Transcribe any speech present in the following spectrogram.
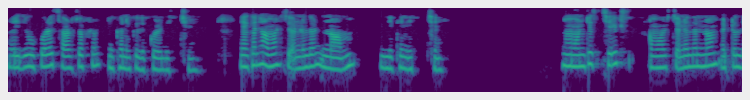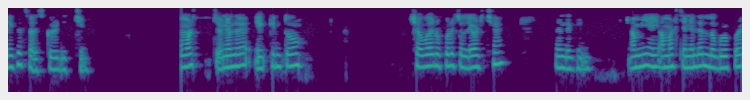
এই যে উপরে সার্চ অপশন, এখানে ক্লিক করে দিচ্ছি। এখানে আমার চ্যানেলের নাম লিখে নিচ্ছে। মন্টি সিক্স আমার চ্যানেলের নাম একটা লিখে সার্চ করে দিচ্ছি। আমার চ্যানেলে কিন্তু সবার উপরে চলে আসছে। দেখেন, আমি এই আমার চ্যানেলের লোগোর উপরে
